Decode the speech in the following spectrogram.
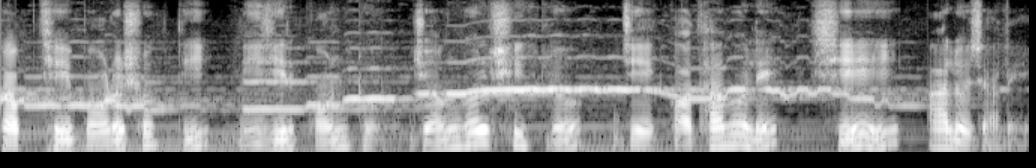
সবচেয়ে বড় শক্তি নিজের কণ্ঠ। জঙ্গল শিখল যে কথা বলে, সেই আলো জ্বালে।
